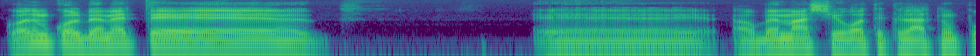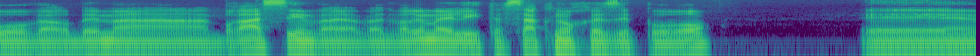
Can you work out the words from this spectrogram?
קודם כל, באמת, אה, אה, הרבה מהשירות הקלטנו פה, והרבה מהברסים והדברים האלה התעסקנו אחרי זה פה. אה,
